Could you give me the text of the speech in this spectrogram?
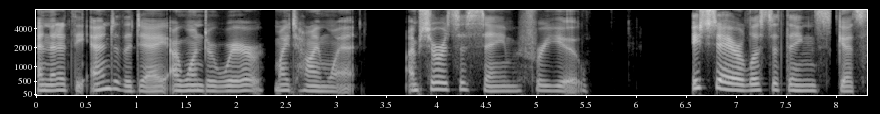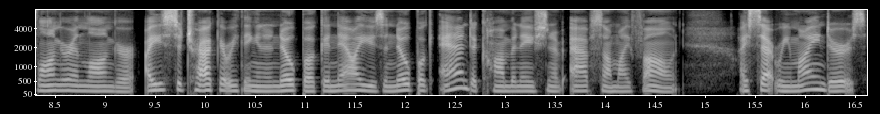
and then at the end of the day, I wonder where my time went. I'm sure it's the same for you. Each day, our list of things gets longer and longer. I used to track everything in a notebook, and now I use a notebook and a combination of apps on my phone. I set reminders,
